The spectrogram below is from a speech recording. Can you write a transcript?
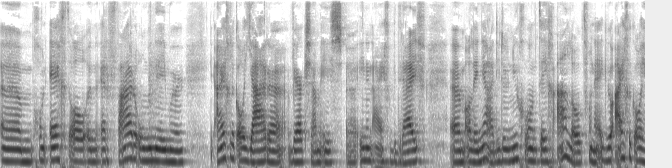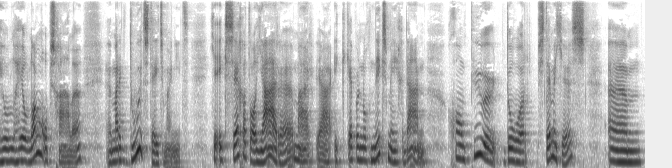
Um, gewoon echt al een ervaren ondernemer die eigenlijk al jaren werkzaam is uh, in een eigen bedrijf. Um, alleen ja, die er nu gewoon tegenaan loopt van hey, ik wil eigenlijk al heel, heel lang opschalen, uh, maar ik doe het steeds maar niet. Je, ik zeg het al jaren, maar ja, ik, ik heb er nog niks mee gedaan. Gewoon puur door stemmetjes. Um,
